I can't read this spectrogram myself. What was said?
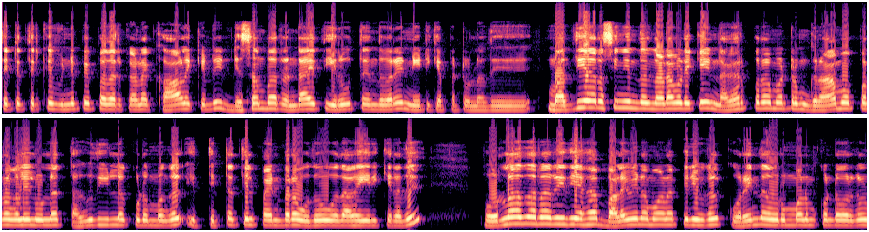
திட்டத்திற்கு விண்ணப்பிப்பதற்கான காலக்கெடு டிசம்பர் ரெண்டாயிரத்தி இருபத்தைந்து வரை நீட்டிக்கப்பட்டுள்ளது. மத்திய அரசின் இந்த நடவடிக்கை நகர்ப்புற மற்றும் கிராமப்புறங்களில் உள்ள தகுதியுள்ள குடும்பங்கள் இத்திட்டத்தில் பயன்பெற உதவுவதாக இருக்கிறது. பொருளாதார ரீதியாக பலவீனமான பிரிவுகள் குறைந்த வருமானம் கொண்டவர்கள்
